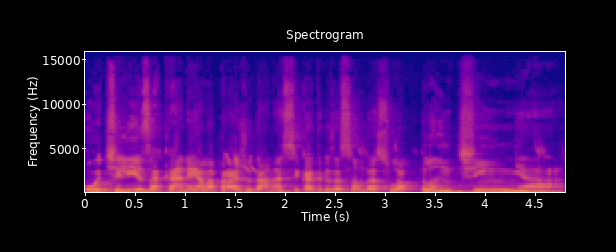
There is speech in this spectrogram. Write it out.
utiliza a canela para ajudar na cicatrização da sua plantinha.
